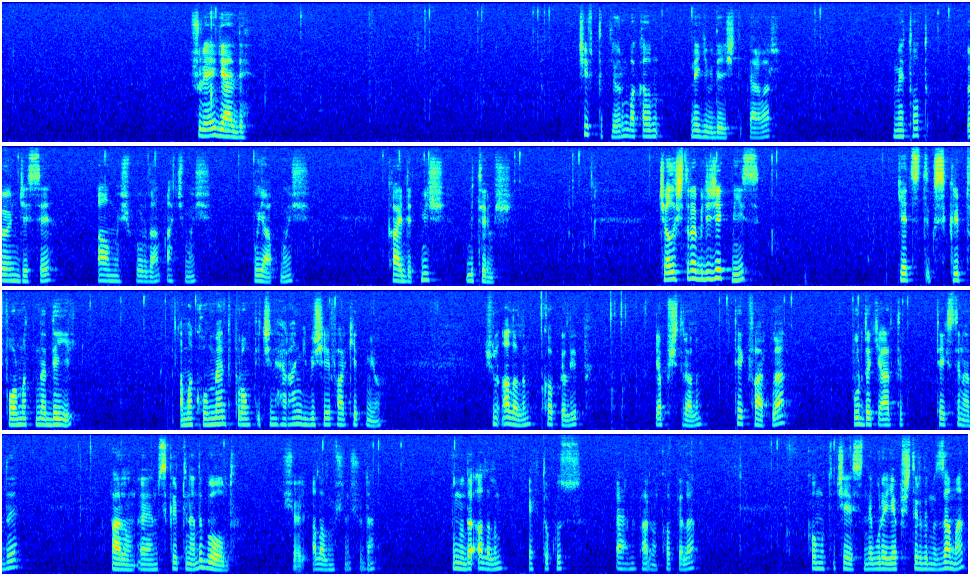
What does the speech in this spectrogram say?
Şuraya geldi. Çift tıklıyorum. Bakalım ne gibi değişiklikler var. Metot öncesi almış buradan açmış. Bu yapmış. Kaydetmiş. Bitirmiş. Çalıştırabilecek miyiz? Get script formatında değil. Ama command prompt için herhangi bir şey fark etmiyor. Şunu alalım, kopyalayıp yapıştıralım. Tek farkla buradaki artık tekstin adı pardon, e, script'in adı bu oldu. Şöyle alalım şunu şuradan. Bunu da alalım. F9 e, pardon kopyala. Komut içerisinde buraya yapıştırdığımız zaman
